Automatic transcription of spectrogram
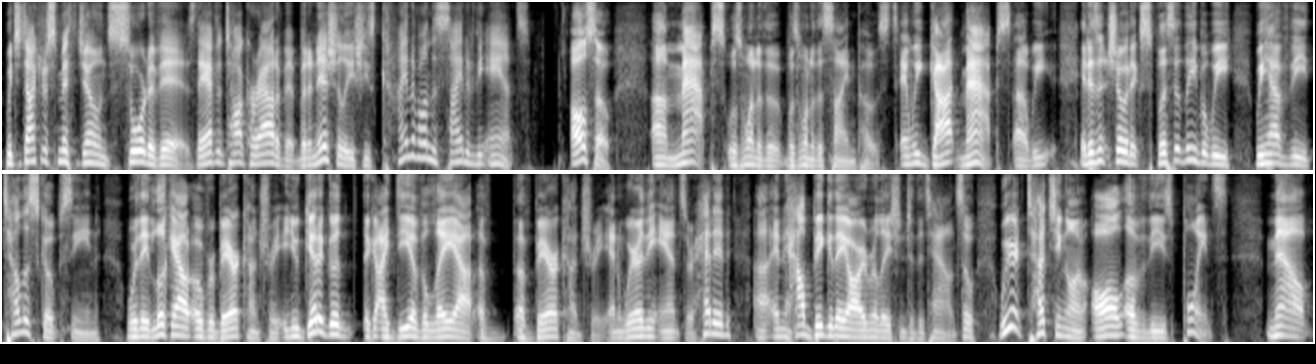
which Dr. Smith Jones sort of is. They have to talk her out of it, but initially she's kind of on the side of the ants. Also, uh, maps was one of the was one of the signposts, and we got maps. Uh, we it doesn't show it explicitly, but we we have the telescope scene where they look out over Bear Country, and you get a good idea of the layout of of Bear Country and where the ants are headed, uh, and how big they are in relation to the town. So we are touching on all of these points. Now,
